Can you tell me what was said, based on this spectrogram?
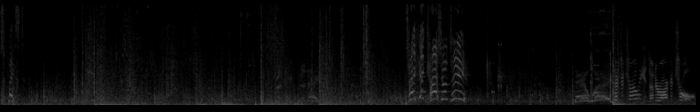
Explosives placed! Take a casualty! Stay away! Sector Charlie is under our control.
